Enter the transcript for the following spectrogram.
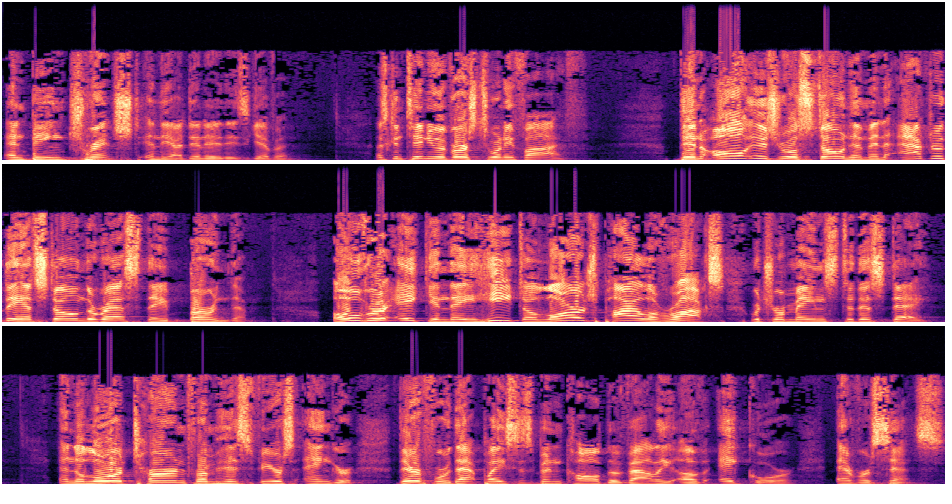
and being drenched in the identity that He's given. Let's continue in verse 25. Then all Israel stoned him, and after they had stoned the rest, they burned them. Over Achan, they heaped a large pile of rocks, which remains to this day. And the Lord turned from his fierce anger. Therefore, that place has been called the Valley of Achor ever since.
